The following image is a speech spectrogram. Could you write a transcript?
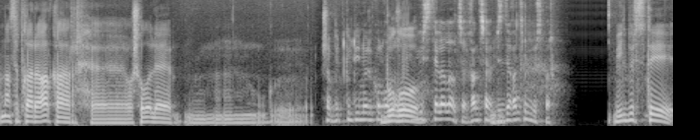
андан сырткары аркар э, ошол эле ошо бүткүл дүйнөлүк болгондо Бугу. илбирс деле алалычы? Канча? Бизде канча илбирс бар? Билбирсти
